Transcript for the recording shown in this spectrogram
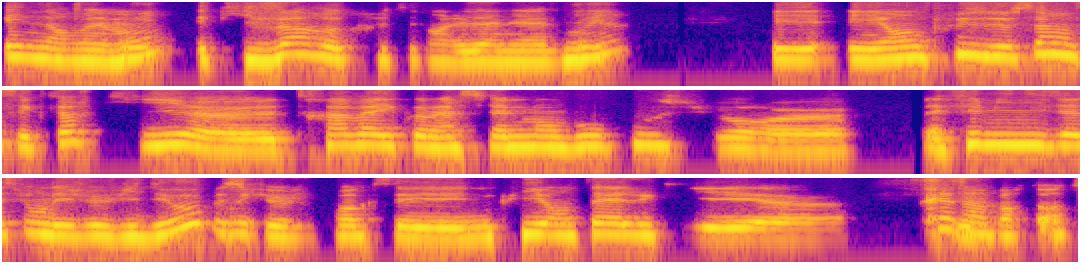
énormément et qui va recruter dans les années à venir. Et, et, en plus de ça, un secteur qui travaille commercialement beaucoup sur la féminisation des jeux vidéo, parce que je crois que c'est une clientèle qui est très importante.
